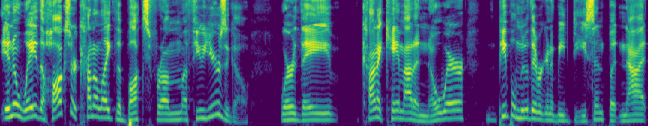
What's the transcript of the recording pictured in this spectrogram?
in a way, the Hawks are kind of like the Bucks from a few years ago, where they kind of came out of nowhere. People knew they were going to be decent, but not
